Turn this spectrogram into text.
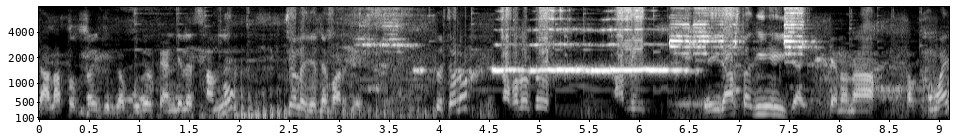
টালা প্রত্যয় দুর্গাপুজোর প্যান্ডেলের সামনে চলে যেতে পারবে। তো চলো, আপাতত এই রাস্তা দিয়েই যাই, কেননা সবসময়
